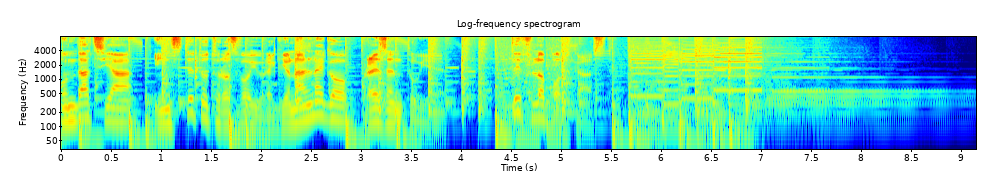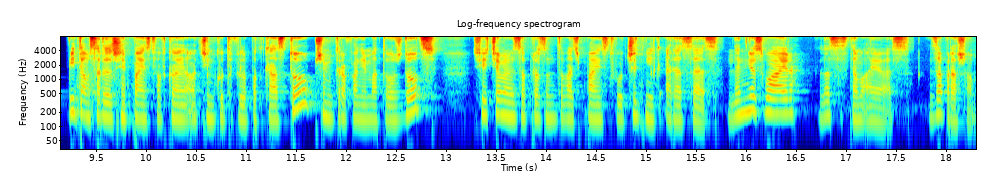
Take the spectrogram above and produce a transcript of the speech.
Fundacja Instytut Rozwoju Regionalnego prezentuje Tyflo Podcast. Witam serdecznie Państwa w kolejnym odcinku Tyflo Podcastu. Przy mikrofonie Mateusz Duc. Dzisiaj chciałbym zaprezentować Państwu czytnik RSS NetNewsWire dla systemu iOS. Zapraszam.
